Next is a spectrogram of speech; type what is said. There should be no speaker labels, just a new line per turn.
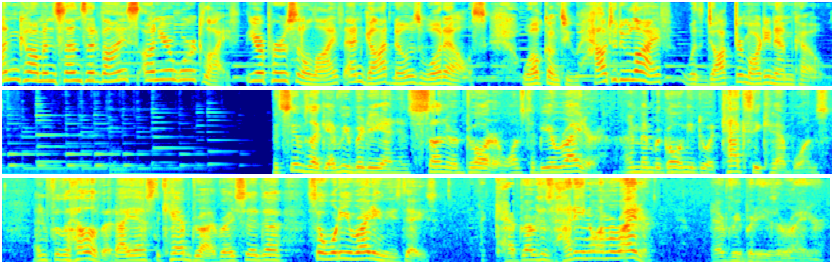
Uncommon sense advice on your work life, your personal life, and God knows what else. Welcome to How to Do Life with Dr. Marty Nemko.
It seems like everybody and his son or daughter wants to be a writer. I remember going into a taxi cab once, and for the hell of it, I asked the cab driver, I said, uh, so what are you writing these days? The cab driver says, how do you know I'm a writer? Everybody is a writer.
